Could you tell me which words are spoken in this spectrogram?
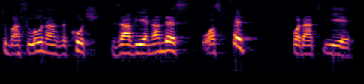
to Barcelona as the coach. Xavi Hernandez was fifth for that year.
